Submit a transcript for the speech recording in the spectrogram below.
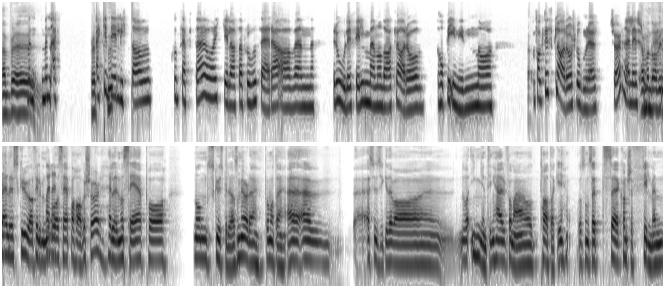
Ble, men, men er, er, ikke det litt av konseptet, å ikke la seg provosere av en rolig film, men å da klare å hoppe inn i den og faktisk klare å slumre sjøl. Ja, men da vil jeg heller skru av filmen og gå og se på havet sjøl, heller enn å se på noen skuespillere som gjør det, på en måte. Jeg, jeg, jeg syns ikke det var Det var ingenting her for meg å ta tak i. Og sånn sett så er kanskje filmen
